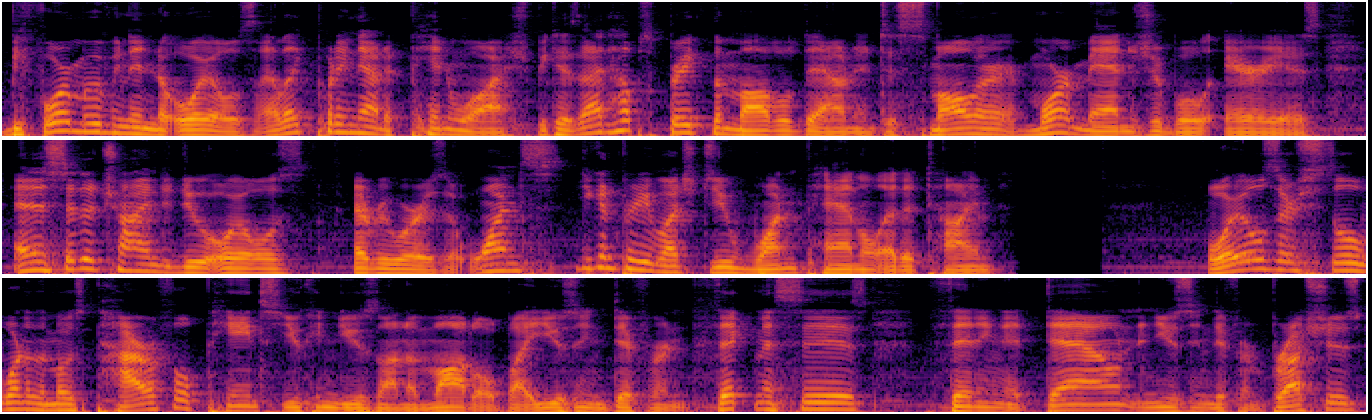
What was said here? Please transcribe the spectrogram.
Before moving into oils, I like putting down a pin wash because that helps break the model down into smaller, more manageable areas. And instead of trying to do oils everywhere at once, you can pretty much do one panel at a time. Oils are still one of the most powerful paints you can use on a model by using different thicknesses, thinning it down, and using different brushes.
